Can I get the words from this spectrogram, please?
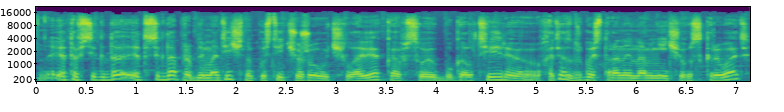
это всегда, это всегда проблематично пустить чужого человека в свою бухгалтерию. Хотя, с другой стороны, нам нечего скрывать.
